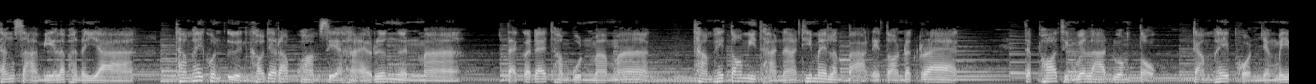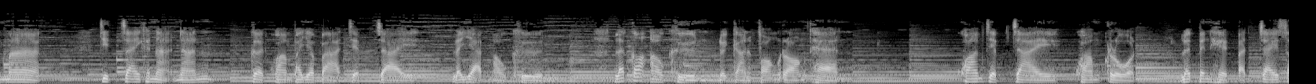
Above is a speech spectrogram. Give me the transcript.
ทั้งสามีและภรรยาทำให้คนอื่นเขาได้รับความเสียหายเรื่องเงินมา แต่ก็ได้ทำบุญมามากทำให้ต้องมีฐานะที่ไม่ลำบากในตอนแรกๆแต่พอถึงเวลาดวงตกกรรมให้ผลยังไม่มาก จิตใจขณะนั้น เกิดความพยาบาทเจ็บใจ และอยากเอาคืน และก็เอาคืนโดยการฟ้องร้องแทน ความเจ็บใจ ความโกรธและเป็นเหตุปัจจัยส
